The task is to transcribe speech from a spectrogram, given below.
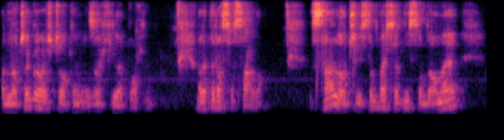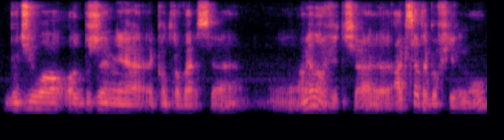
A dlaczego jeszcze o tym za chwilę powiem. Ale teraz o Salo. Salo, czyli 120 dni Sodomy, budziło olbrzymie kontrowersje. A mianowicie akcja tego filmu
